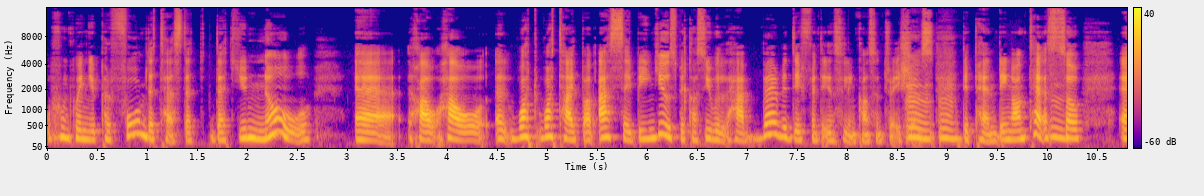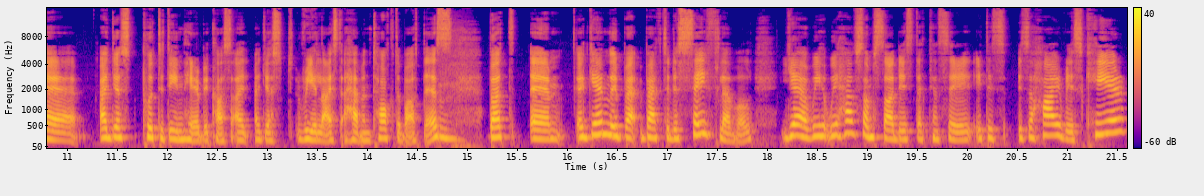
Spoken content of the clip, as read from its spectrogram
when you perform the test that that you know uh, how how uh, what what type of assay being used because you will have very different insulin concentrations depending on tests. So uh, I just put it in here because I, I just realized I haven't talked about this. But um, again, back, back to the safe level. Yeah, we, we have some studies that can say it is it's a high risk here.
